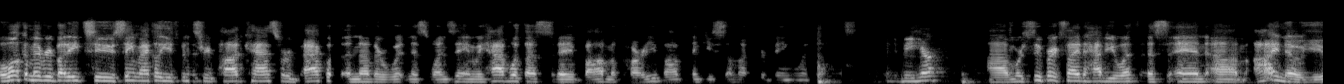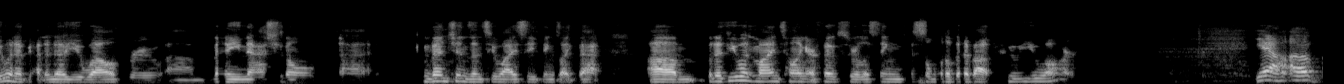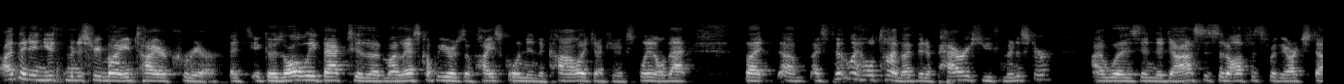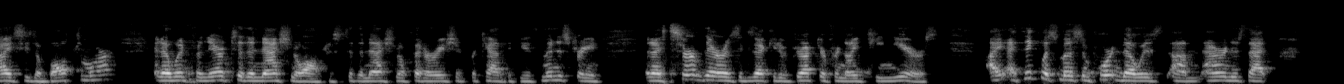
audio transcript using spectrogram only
Well, welcome everybody to St. Michael Youth Ministry Podcast. We're back with another Witness Wednesday, and we have with us today Bob McCarty. Bob, thank you so much for being with us. Good to be here. Um, we're super excited to have you with us, and um, I know you, and I've gotten to know you well through um, many national uh, conventions, CYC things like that. Um, but if you wouldn't mind telling our folks who are listening just a little bit about who you are. Yeah, uh, I've been in youth ministry my entire career. It, it goes all the way back to the, my last couple of years of high school and into college. I can explain all that. But um, I spent my whole time, I've been a parish youth minister. I was in the diocesan office for the Archdiocese of Baltimore. And I went from there to the national office, to the National Federation for Catholic Youth Ministry. And I served there as executive director for 19 years. I, I think what's most important, though, is, um, Aaron, is that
